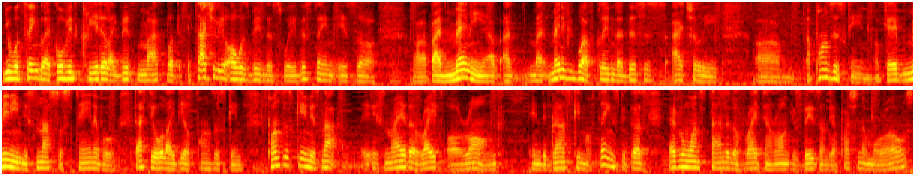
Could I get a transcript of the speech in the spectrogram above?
you would think like COVID created like this mass, but it's actually always been this way. This thing is uh, uh, by many, uh, uh by many people have claimed that this is actually um, a Ponzi scheme. Okay, meaning it's not sustainable. That's the whole idea of Ponzi scheme. Ponzi scheme is not is neither right or wrong in the grand scheme of things because everyone's standard of right and wrong is based on their personal morals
